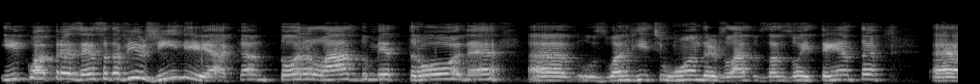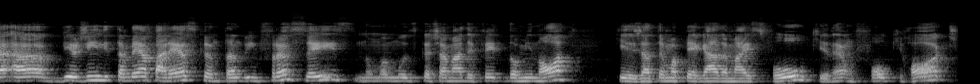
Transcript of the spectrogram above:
e com a presença da Virginie, a cantora lá do metrô, né? Uh, os One Hit Wonders lá dos anos 80. Uh, a Virginie também aparece cantando em francês, numa música chamada Efeito Dominó, que já tem uma pegada mais folk, né? um folk rock.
